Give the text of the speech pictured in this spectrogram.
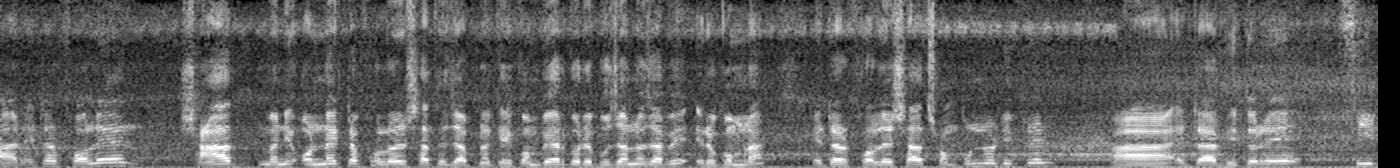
আর এটার ফলের স্বাদ মানে অন্য একটা ফলের সাথে যে আপনাকে কম্পেয়ার করে বোঝানো যাবে এরকম না। এটার ফলের স্বাদ সম্পূর্ণ ডিফারেন্ট এটার ভিতরে সিড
